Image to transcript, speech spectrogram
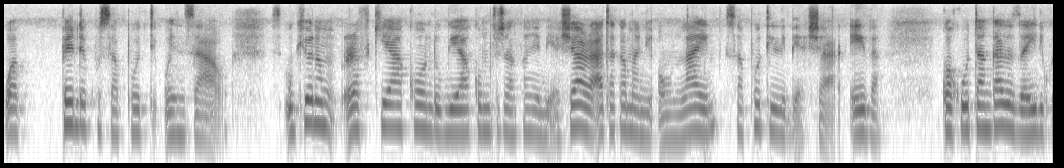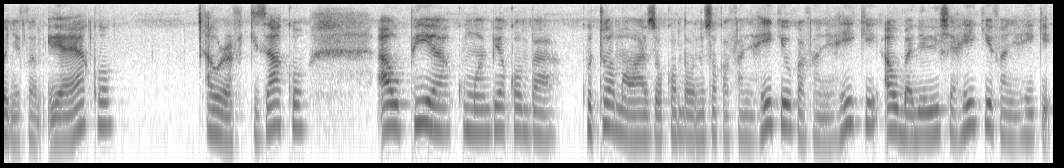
wapende kusapoti wenzao. Ukiona rafiki yako, ndugu yako, mtu anafanya biashara, hata kama ni online, support ile biashara. Either kwa kutangaza zaidi kwenye familia yako au rafiki zako au pia kumwambia kwamba kutoa mawazo kwamba unaweza ukafanya hiki ukafanya hiki au badilisha hiki fanya hiki.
